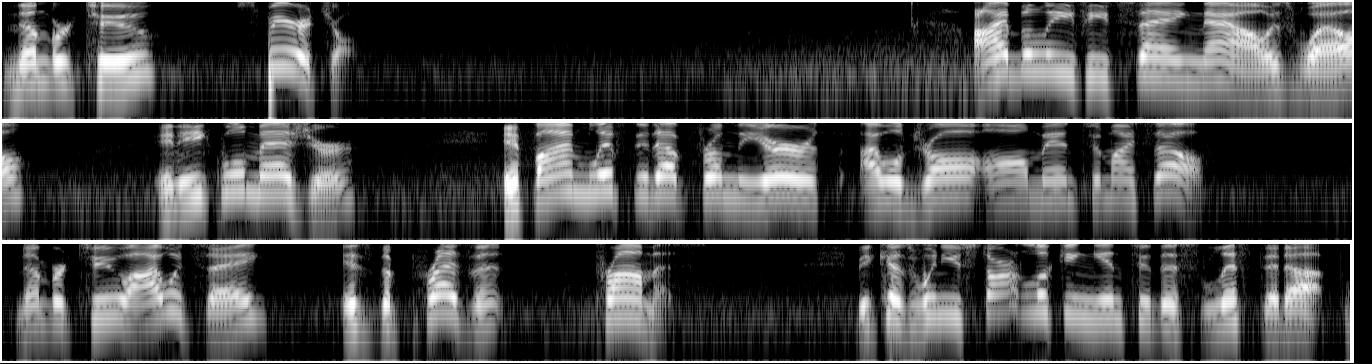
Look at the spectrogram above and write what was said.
number two, spiritual. I believe he's saying now as well, in equal measure, if I'm lifted up from the earth, I will draw all men to myself. Number two, I would say, is the present promise. Because when you start looking into this lifted up,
